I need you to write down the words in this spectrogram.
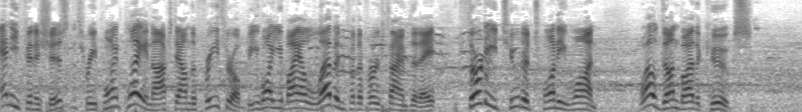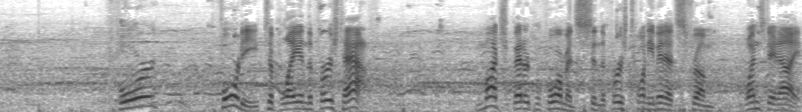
And he finishes, the three point play knocks down the free throw. BYU by 11 for the first time today, 32 to 21. Well done by the Cougs. 440 to play in the first half. Much better performance in the first 20 minutes from Wednesday night.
